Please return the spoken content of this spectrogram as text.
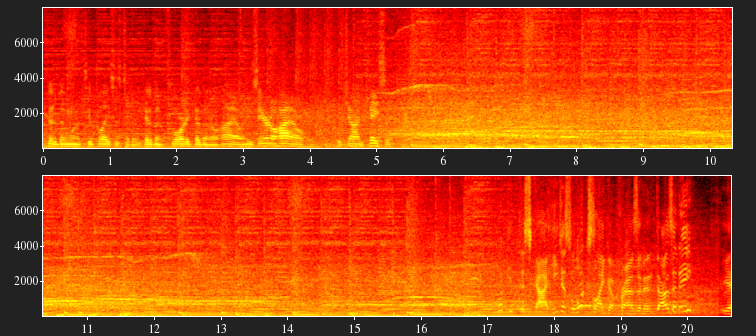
could have been one of two places today. Could have been Florida, could have been Ohio, and he's here in Ohio with John Kasich. Look at this guy. He just looks like a president, doesn't he? Yeah.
